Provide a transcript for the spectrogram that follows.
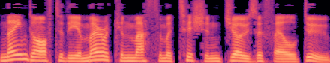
named after the American mathematician Joseph L. Doob.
